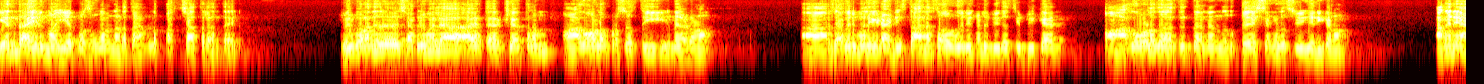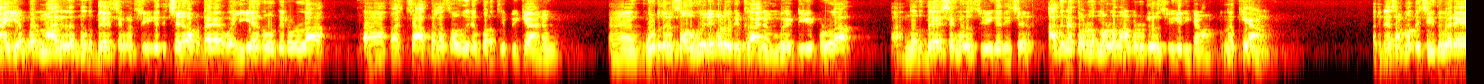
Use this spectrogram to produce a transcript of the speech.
എന്തായിരുന്നു അയ്യപ്പ സംഗമം നടത്താനുള്ള പശ്ചാത്തലം എന്തായിരുന്നു? ഇവർ പറഞ്ഞത് ശബരിമല ക്ഷേത്രം ആഗോള പ്രശസ്തി നേടണം ശബരിമലയുടെ അടിസ്ഥാന സൗകര്യങ്ങൾ വികസിപ്പിക്കാൻ ആഗോളതലത്തിൽ തന്നെ നിർദ്ദേശങ്ങൾ സ്വീകരിക്കണം. അങ്ങനെ അയ്യപ്പന്മാരുടെ നിർദ്ദേശങ്ങൾ സ്വീകരിച്ച് അവിടെ വലിയ തോതിലുള്ള പശ്ചാത്തല സൗകര്യം വർദ്ധിപ്പിക്കാനും കൂടുതൽ സൗകര്യങ്ങൾ ഒരുക്കാനും വേണ്ടിയിട്ടുള്ള നിർദ്ദേശങ്ങൾ സ്വീകരിച്ച് അതിനെ തുടർന്നുള്ള നടപടികൾ സ്വീകരിക്കണം എന്നൊക്കെയാണ്. അതിനെ സംബന്ധിച്ച് ഇതുവരെ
